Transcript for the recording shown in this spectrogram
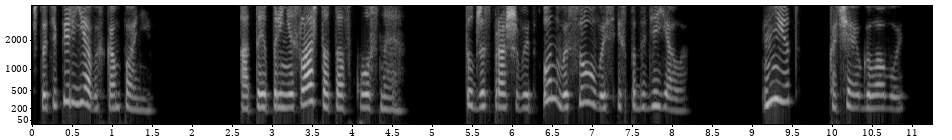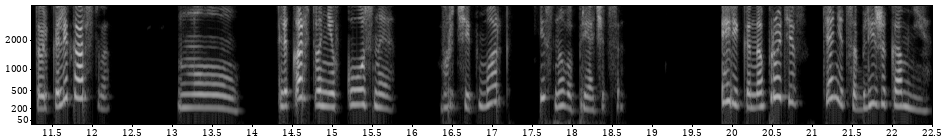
что теперь я в их компании. «А ты принесла что-то вкусное?» Тут же спрашивает он, высовываясь из-под одеяла. «Нет», — качаю головой, — «только лекарства». «Ну, лекарства невкусные», — бурчит Марк и снова прячется. Эрика, напротив, тянется ближе ко мне.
